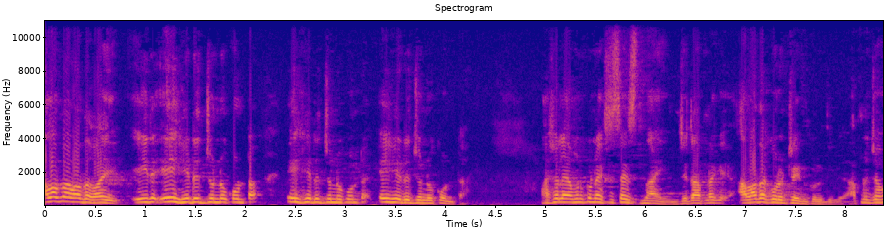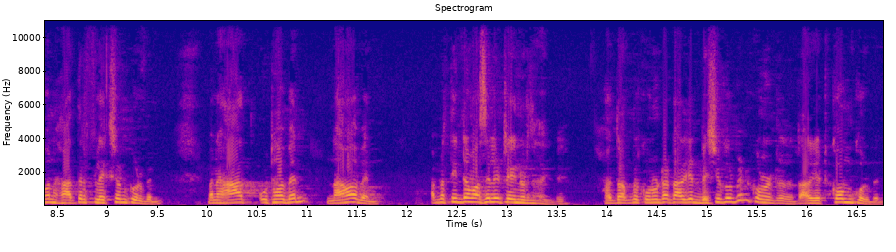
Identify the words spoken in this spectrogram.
আলাদা আলাদা ভাই, এই এই হেডের জন্য কোনটা? এই হেডের জন্য কোনটা? এই হেডের জন্য কোনটা? আসলে এমন কোনো এক্সারসাইজ নাই যেটা আপনাকে আলাদা করে ট্রেন করে দিবে। আপনি যখন হাতের ফ্লেকশন করবেন মানে হাত উঠাবেন, নামাবেন, আপনার তিনটা মাসেলে ট্রেন হতে থাকবে। হয়তো আপনি কোনোটা টার্গেট বেশি করবেন, কোনোটা টার্গেট কম করবেন।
